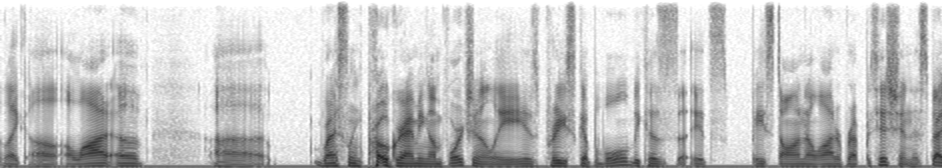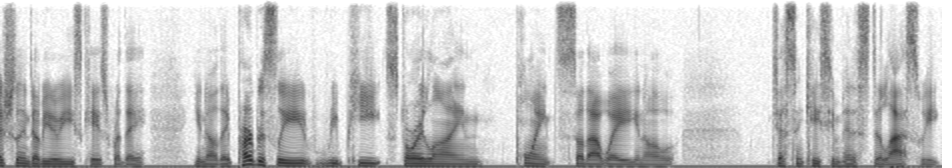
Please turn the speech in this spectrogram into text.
Like, a, a lot of uh, wrestling programming, unfortunately, is pretty skippable because it's based on a lot of repetition, especially in WWE's case where they, you know, they purposely repeat storyline points so that way, you know, just in case you missed it last week,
